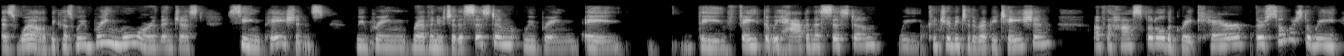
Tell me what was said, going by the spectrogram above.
as well, because we bring more than just seeing patients. We bring revenue to the system. We bring a the faith that we have in the system. We contribute to the reputation of the hospital, the great care. There's so much that we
